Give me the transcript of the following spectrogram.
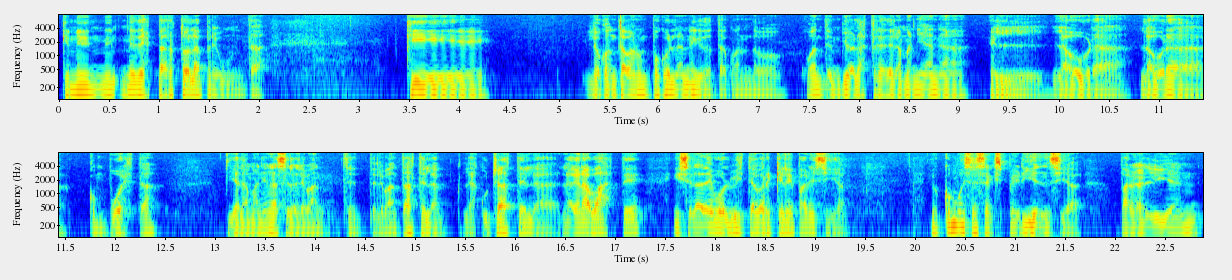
que me, despertó la pregunta, que lo contaban un poco en la anécdota cuando Juan te envió a las 3 de la mañana la, obra, la obra compuesta y a la mañana se la te levantaste, la, escuchaste, la, grabaste y se la devolviste a ver qué le parecía. ¿Cómo es esa experiencia para alguien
